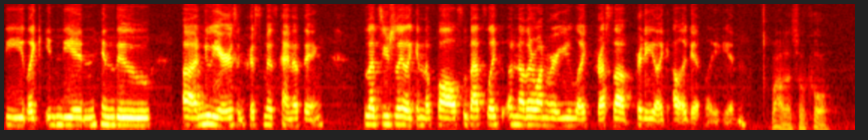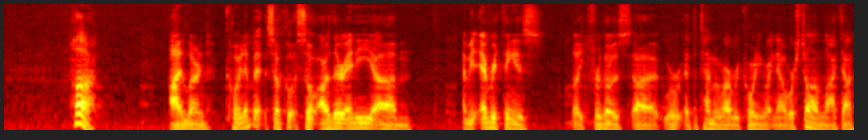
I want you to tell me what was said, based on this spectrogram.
the like Indian Hindu uh, New Year's and Christmas kind of thing. So that's usually like in the fall. So that's like another one where you like dress up pretty like elegantly and Wow, that's so cool. Huh. I learned quite a bit. So cool. So are there any um I mean everything is like for those uh we're at the time of our recording right now, we're still on lockdown.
